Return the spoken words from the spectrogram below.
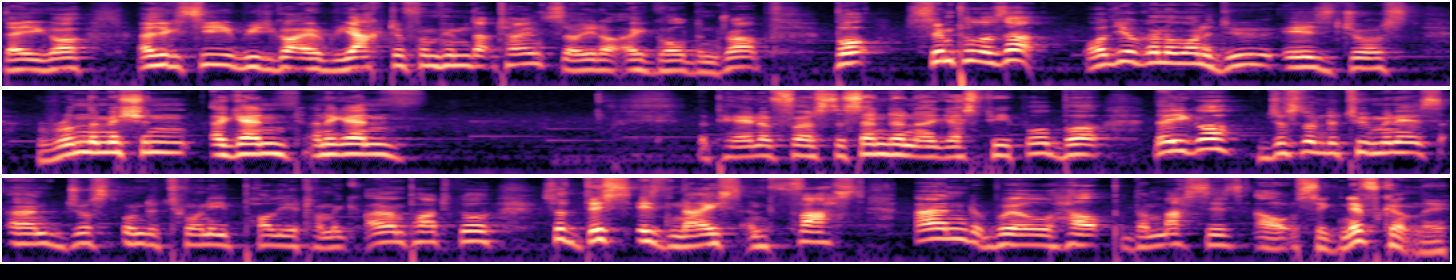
There you go. As you can see, we got a reactor from him that time, so, you know, a golden drop. But, simple as that. All you're going to want to do is just run the mission again and again. The pain of first descendant, I guess, people. But there you go. Just under 2 minutes and just under 20 polyatomic ion particle. So this is nice and fast and will help the masses out significantly.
